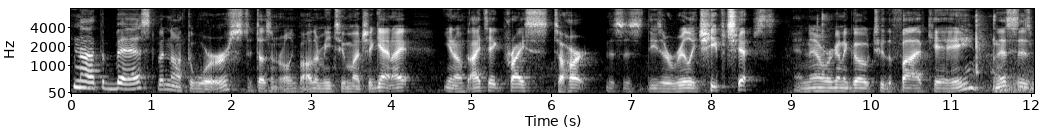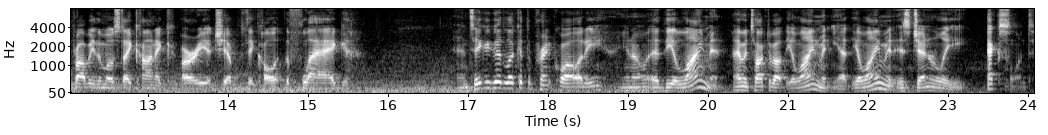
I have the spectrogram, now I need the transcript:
Not the best, but not the worst. It doesn't really bother me too much. Again, I, you know, I take price to heart. This is these are really cheap chips. And now we're gonna go to the 5K. And this is probably the most iconic Aria chip. They call it the flag and take a good look at the print quality. You know, uh, the alignment. I haven't talked about the alignment yet. The alignment is generally excellent.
